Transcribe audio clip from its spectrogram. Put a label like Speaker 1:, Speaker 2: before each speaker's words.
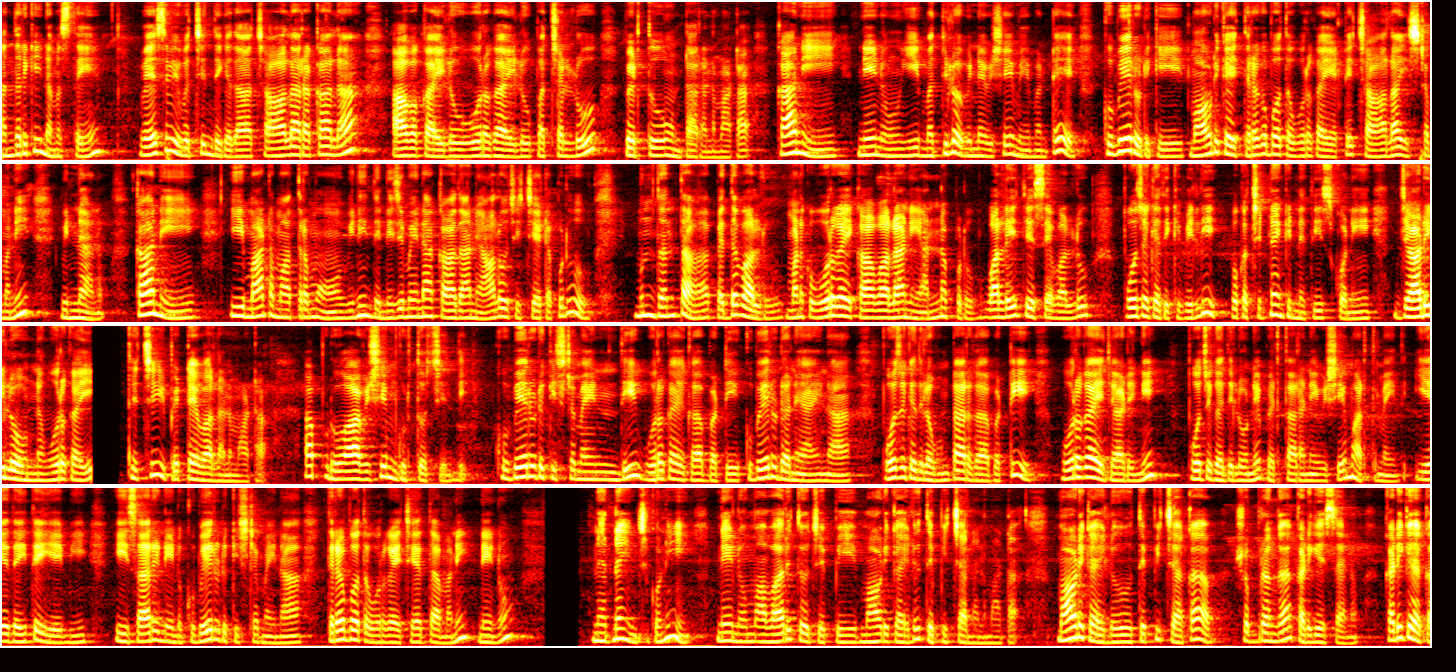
Speaker 1: అందరికీ నమస్తే. వేసవి వచ్చింది కదా చాలా రకాల ఆవకాయలు ఊరగాయలు పచ్చళ్ళు పెడుతూ ఉంటారన్నమాట. కానీ నేను ఈ మధ్యలో విన్న విషయం ఏమంటే కుబేరుడికి మామిడికాయ తిరగబోత ఊరగాయ అంటే చాలా ఇష్టమని విన్నాను. కానీ ఈ మాట మాత్రము వినింది నిజమేనా కాదా అని ఆలోచించేటప్పుడు ముందంతా పెద్దవాళ్ళు మనకు ఊరగాయ కావాలా అని అన్నప్పుడు వాళ్ళు ఏం చేసేవాళ్ళు? పూజ గదికి వెళ్ళి ఒక చిన్న గిన్నె తీసుకొని జాడీలో ఉన్న ఊరగాయ తెచ్చి పెట్టేవాళ్ళనమాట. అప్పుడు ఆ విషయం గుర్తొచ్చింది. కుబేరుడికి ఇష్టమైనది ఊరగాయ కాబట్టి కుబేరుడు అనే ఆయన పూజగదిలో ఉంటారు కాబట్టి ఊరగాయ జాడిని పూజగదిలోనే పెడతారనే విషయం అర్థమైంది. ఏదైతే ఏమి ఈసారి నేను కుబేరుడికి ఇష్టమైన తిరగబోత ఊరగాయ చేద్దామని నేను నిర్ణయించుకొని నేను మా వారితో చెప్పి మామిడికాయలు తెప్పించానన్నమాట. మామిడికాయలు తెప్పించాక శుభ్రంగా కడిగేశాను. కడిగాక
